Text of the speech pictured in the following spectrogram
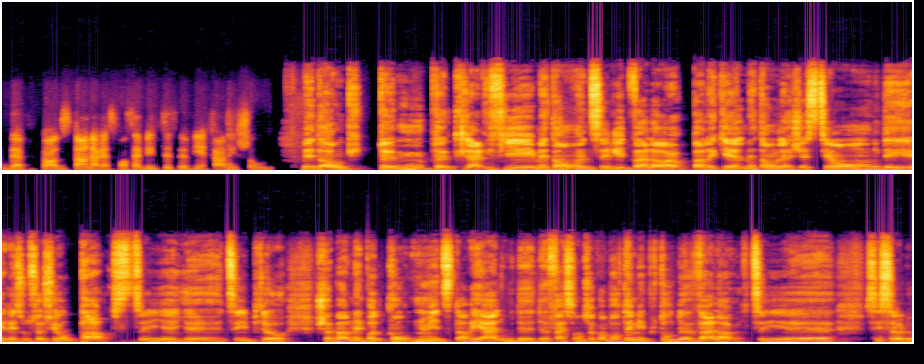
la plupart du temps, la responsabilité, de bien faire les choses. Mais donc, tu as clarifié, mettons, une série de valeurs par lesquelles, mettons, la gestion des réseaux sociaux passe. Puis là, je te parle même pas de contenu éditorial ou de, façon de se comporter, mais plutôt de valeurs. Euh, c'est ça. là.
